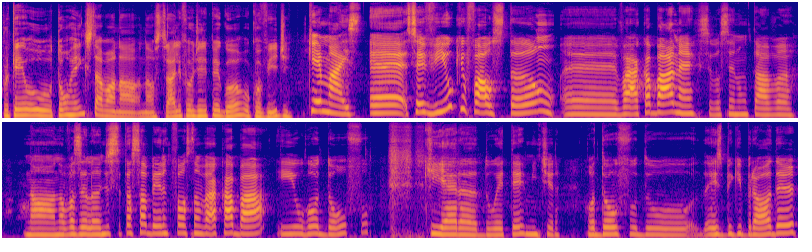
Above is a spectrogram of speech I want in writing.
Porque o Tom Hanks estava na, na Austrália e foi onde ele pegou o Covid. que mais? É, Você viu que o Faustão é, vai acabar, né? Se você não tava na Nova Zelândia, você tá sabendo que o Faustão vai acabar. E o Rodolfo, que era do ET, mentira. Rodolfo do ex-Big Brother,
